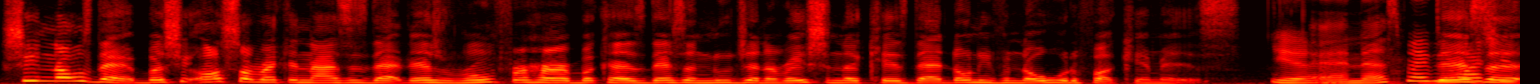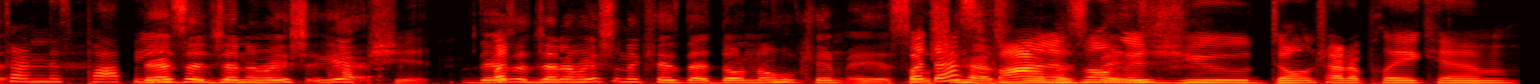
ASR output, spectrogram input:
She knows that, but she also recognizes that there's room for her because there's a new generation of kids that don't even know who the fuck Kim is. Yeah, And that's maybe There's why a- she's turning this poppy There's a generation, yeah. shit. There's But- a generation of kids that don't know who Kim is. So but she that's has fine as long space. as you don't try to play Kim.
